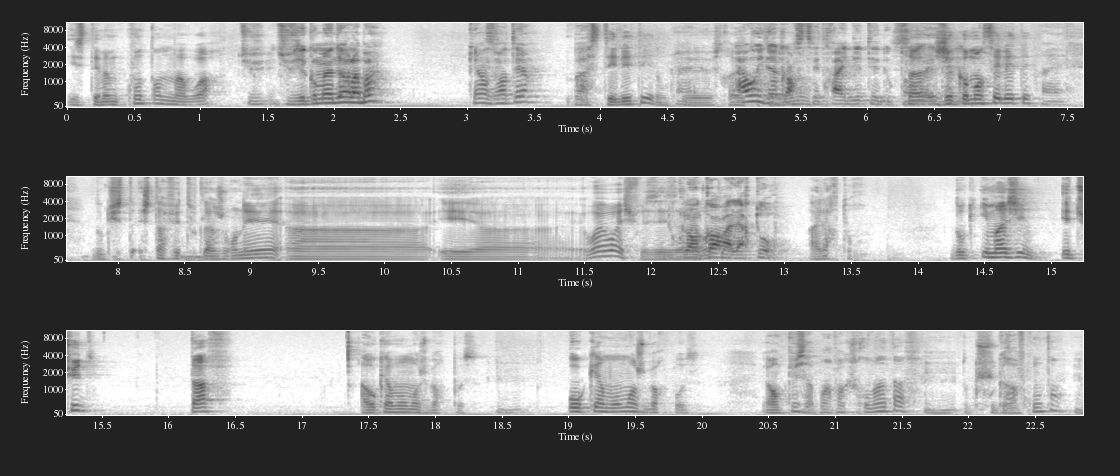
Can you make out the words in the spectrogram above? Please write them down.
ils étaient même contents de m'avoir. Tu, tu faisais combien d'heures là-bas? 15, 20 heures? Bah, c'était l'été, donc Ouais. euh, je travaillais Ah oui, d'accord, c'était travail d'été. donc J'ai commencé l'été. Ouais. Donc je je taffais toute la journée. euh, et euh, ouais, ouais, je faisais. Donc là encore, aller-retour. Aller-retour. Donc imagine, études, taf, à aucun moment je me repose. Mhm. Aucun moment je me repose. Et en plus, c'est la première fois que je trouve un taf. Mhm. Donc je suis grave content. Mhm.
